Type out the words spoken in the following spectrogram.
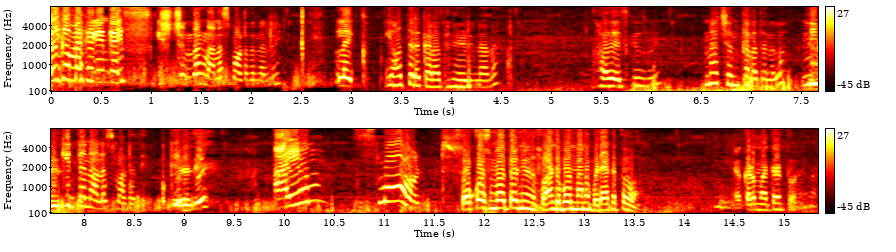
ವೆಲ್ಕಮ್ ಬ್ಯಾಕ್ ಅಗೇನ್ ಗೈಸ್ ಇಷ್ಟು ಚಂದಾಗ ನಾನಸ್ ಮಾಡ್ದನಲ್ರಿ. ಲೈಕ್ ಯಾವ ಥರ ಕಲಾತನ ಹೇಳ್ರಿ ನಾನು? ಹೌದು ಎಕ್ಸ್ಕ್ಯೂಸ್ ಮೀ ನಾ ಚಂದ ಕಲಾತನಲ್ಲ? ನಿನ್ಕಿಂತ ನಾನು ಮಾಡೋದೆ ಓಕೆ ಐ ಆಮ್ ಸ್ಮಾರ್ಟ್ ಸೌಕೋಸ್ ಮಾತಾಡಿ ನೀನು ಫಂಡ್ ಬಂದು ನಾನು ಬಡಿಯಾಕತ್ತವ ಯಾಕಡೆ ಮಾತಾಡ್ತಾವ ನೀನು?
